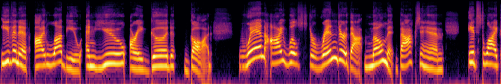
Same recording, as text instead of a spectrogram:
even if I love you and you are a good God. When I will surrender that moment back to Him, it's like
